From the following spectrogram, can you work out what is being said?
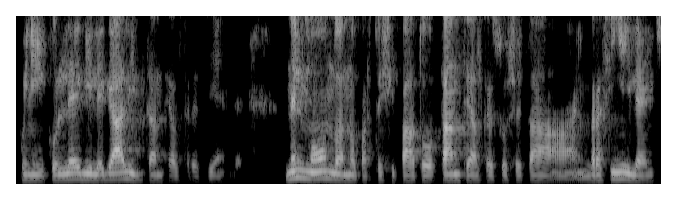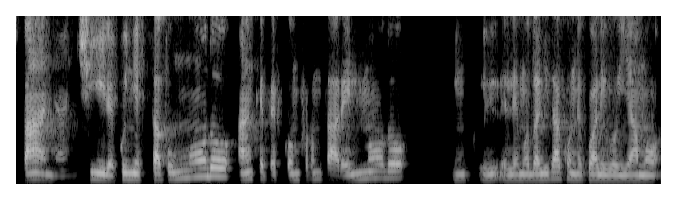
quindi i colleghi legali di tante altre aziende. Nel mondo hanno partecipato tante altre società in Brasile, in Spagna, in Cile, quindi è stato un modo anche per confrontare il modo, in, il, le modalità con le quali vogliamo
